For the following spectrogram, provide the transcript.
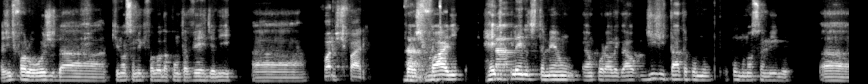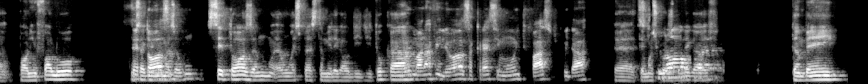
A gente falou hoje da, que nosso amigo falou da Ponta Verde ali, a Forest Fire. Forest Ah, muito- Fire, Red Ah. Planet também é um, é um coral legal. Digitata, como como nosso amigo ah, Paulinho falou. Consegue Setosa. mais algum? Cetosa é, um, é uma espécie também legal de, de tocar. Cor maravilhosa, cresce muito, fácil de cuidar. É, tem umas cores bem legais. Também.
